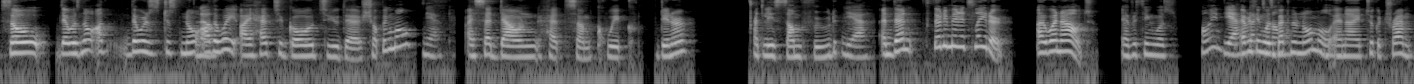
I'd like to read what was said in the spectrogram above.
So there was no oth- there was just no, No. other way. I had to go to the shopping mall. Yeah. I sat down, had some quick dinner, at least some food, Yeah. and then 30 minutes later, I went out. Everything was fine. Yeah, everything to was back to normal. normal, and I took a tram.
